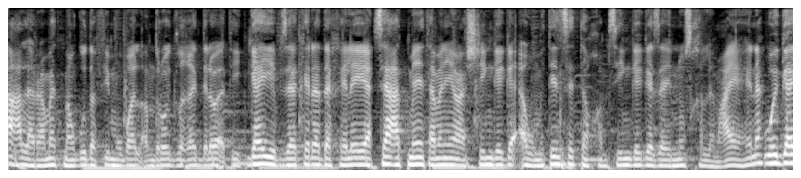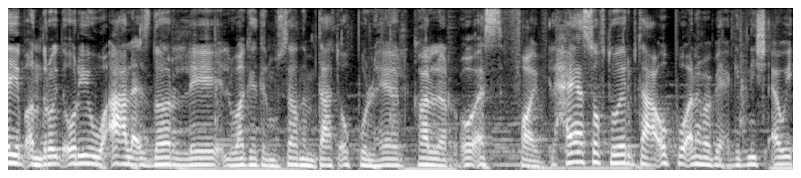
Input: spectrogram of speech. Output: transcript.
أعلى رامات موجودة في موبايل Android لغاية دلوقتي. جاي بذاكره داخلية سعه 128 جيجا أو 256 جيجا. زي النسخة اللي معايا هنا وجايب Android Oreo وأعلى إصدار للواجهة المستخدم بتاعت Oppo اللي هي ال ColorOS 5 الحقيقة ال software بتاع Oppo أنا ما بيعجبنيش قوي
